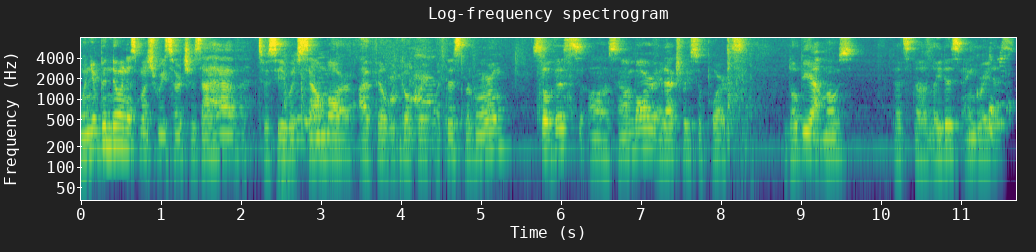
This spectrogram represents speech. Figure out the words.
When you've been doing as much research as I have to see which soundbar I feel would go great with this living room, so this uh, soundbar it actually supports Dolby Atmos. That's the latest and greatest.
